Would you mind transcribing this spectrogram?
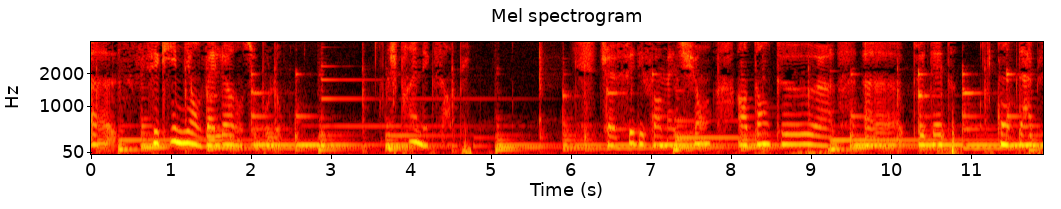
euh, ce qui est mis en valeur dans ce boulot. Je prends un exemple. Tu as fait des formations en tant que euh, euh, peut-être comptable.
